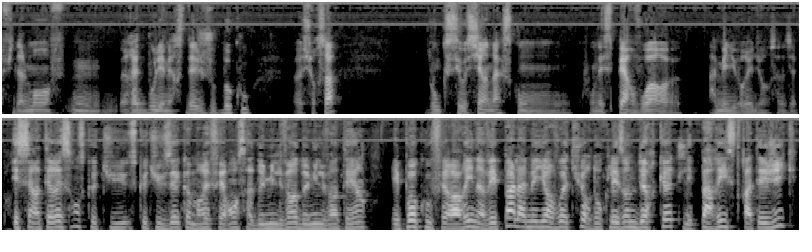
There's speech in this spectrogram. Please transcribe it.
finalement f- Red Bull et Mercedes jouent beaucoup sur ça. Donc c'est aussi un axe qu'on espère voir euh, amélioré durant sa deuxième partie. Et c'est intéressant ce que, tu, ce que tu faisais comme référence à 2020-2021, époque où Ferrari n'avait pas la meilleure voiture. Donc les undercuts, les paris stratégiques,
